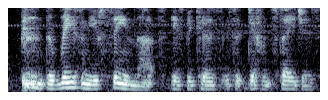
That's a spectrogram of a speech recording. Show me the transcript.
the reason you've seen that is because it's at different stages.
